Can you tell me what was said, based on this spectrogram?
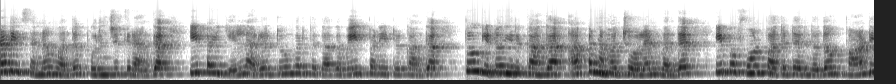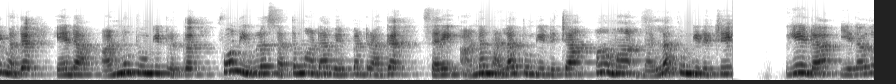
நடேசனும் வந்து புரிஞ்சுக்கிறாங்க. இப்போ எல்லாரும் தூங்குறதுக்காக வெயிட் பண்ணிட்டு இருக்காங்க தூங்கிட்டும் இருக்காங்க. அப்போ நம்ம சோழன் வந்து இப்போ ஃபோன் பார்த்துட்டு இருந்ததும் பாண்டி வந்து ஏண்டா அண்ணன் தூங்கிட்டு இருக்கு. ஃபோன் இவ்வளோ சத்தமாடா வெயிட் பண்ணுறாங்க சரி அண்ணன் நல்லா தூங்கிடுச்சா? ஆமாம் நல்லா தூங்கிடுச்சு. ஏண்டா ஏதாவது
